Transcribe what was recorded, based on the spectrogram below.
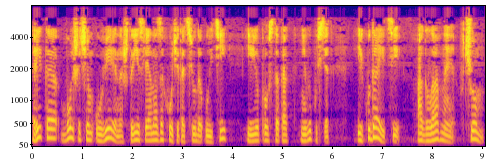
Рита больше чем уверена, что если она захочет отсюда уйти, ее просто так не выпустят — и куда идти, а главное, в чем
